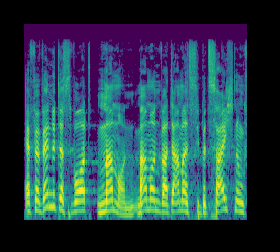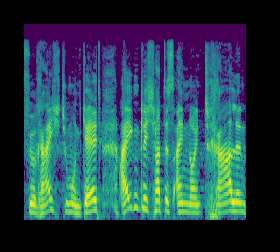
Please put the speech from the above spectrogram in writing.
Er verwendet das Wort Mammon. Mammon war damals die Bezeichnung für Reichtum und Geld. Eigentlich hat es einen neutralen,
